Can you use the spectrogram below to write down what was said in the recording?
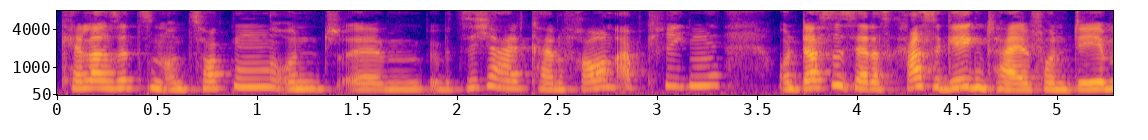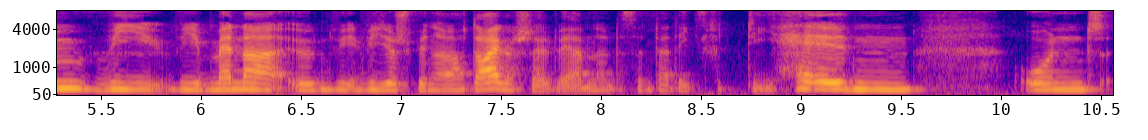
Keller sitzen und zocken und ähm, mit Sicherheit keine Frauen abkriegen. Und das ist ja das krasse Gegenteil von dem, wie, wie Männer irgendwie in Videospielen noch dargestellt werden. Ne? Das sind da die, die Helden. Und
